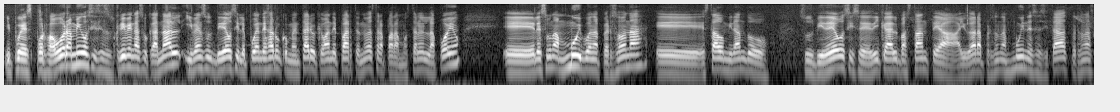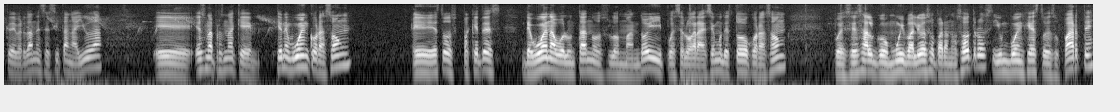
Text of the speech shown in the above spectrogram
Y pues por favor amigos, si se suscriben a su canal y ven sus videos y le pueden dejar un comentario que van de parte nuestra para mostrarle el apoyo. Eh, él es una muy buena persona, eh, he estado mirando sus videos y se dedica él bastante a ayudar a personas muy necesitadas, personas que de verdad necesitan ayuda. Eh, es una persona que tiene buen corazón. Eh, estos paquetes de buena voluntad nos los mandó y pues se lo agradecemos de todo corazón. Pues es algo muy valioso para nosotros y un buen gesto de su parte.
